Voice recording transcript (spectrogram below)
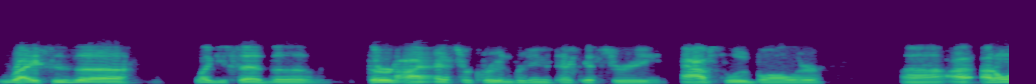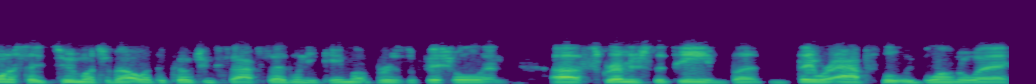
Rice is a, like you said, the third highest recruit in Virginia Tech history. Absolute baller. Uh, I, I, don't want to say too much about what the coaching staff said when he came up for his official and uh, scrimmage the team, but they were absolutely blown away,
